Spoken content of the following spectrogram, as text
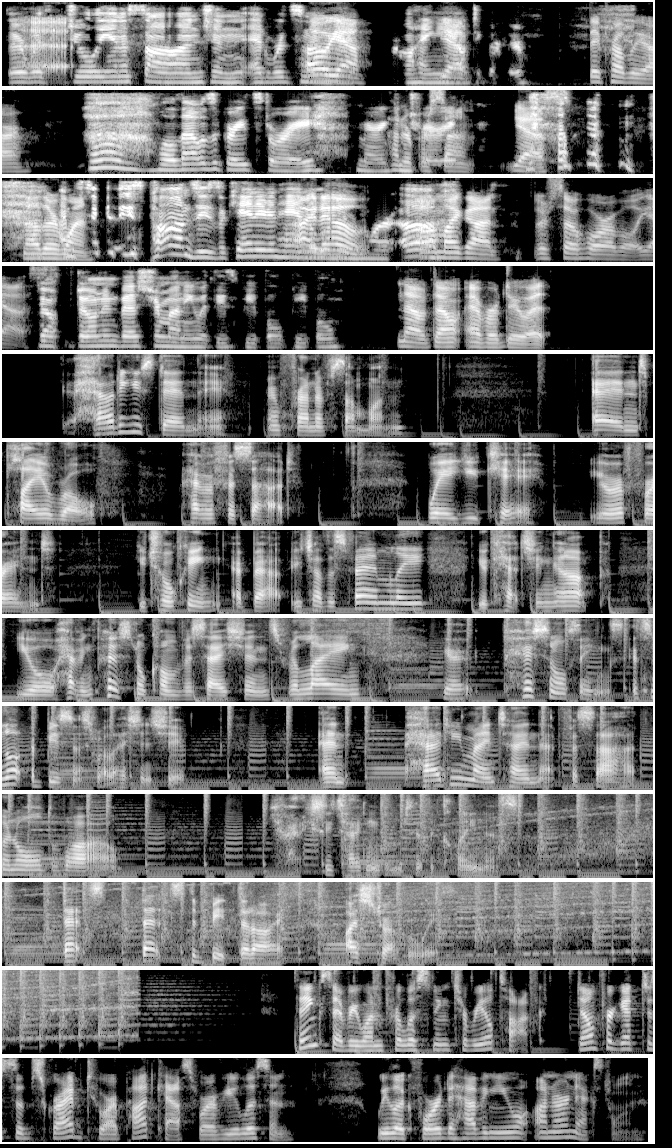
they're with uh. Julian Assange and Edward oh, Snowden. Oh yeah, all hanging Yeah. out together. they probably are. well, that was a great story, Mary. Hundred percent. Yes. Another I'm one. sick of these Ponzi's. I can't even handle I them know. anymore. Oh my god, they're so horrible. Yes. Don't don't invest your money with these people. People. No, don't ever do it. How do you stand there in front of someone and play a role, have a facade where you care, you're a friend, you're talking about each other's family, you're catching up, you're having personal conversations, relaying your personal things. It's not a business relationship. And how do you maintain that facade when all the while you're actually taking them to the cleaners? That's that's the bit that I I struggle with. Thanks everyone for listening to Real Talk. Don't forget to subscribe to our podcast wherever you listen. We look forward to having you on our next one.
